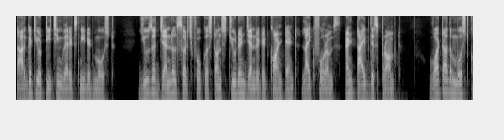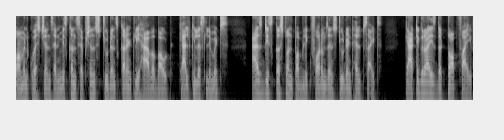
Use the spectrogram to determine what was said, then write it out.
Target your teaching where it's needed most. Use a general search focused on student generated content like forums and type this prompt. What are the most common questions and misconceptions students currently have about calculus limits, as discussed on public forums and student help sites? Categorize the top five.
